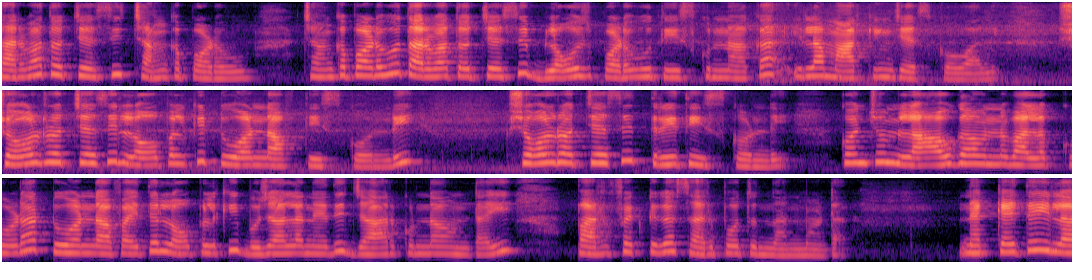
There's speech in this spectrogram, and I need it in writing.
తర్వాత వచ్చేసి చంక పొడవు. చంక పొడవు తర్వాత వచ్చేసి బ్లౌజ్ పొడవు తీసుకున్నాక ఇలా మార్కింగ్ చేసుకోవాలి. షోల్డర్ వచ్చేసి లోపలికి టూ అండ్ హాఫ్ తీసుకోండి. షోల్డర్ వచ్చేసి త్రీ తీసుకోండి. కొంచెం లావుగా ఉన్న వాళ్ళకు కూడా టూ అండ్ హాఫ్ అయితే లోపలికి భుజాలు అనేది జారకుండా ఉంటాయి. పర్ఫెక్ట్గా సరిపోతుందన్నమాట. నెక్ అయితే ఇలా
